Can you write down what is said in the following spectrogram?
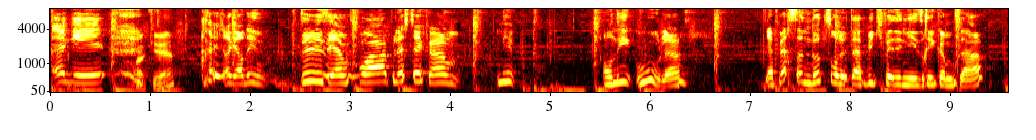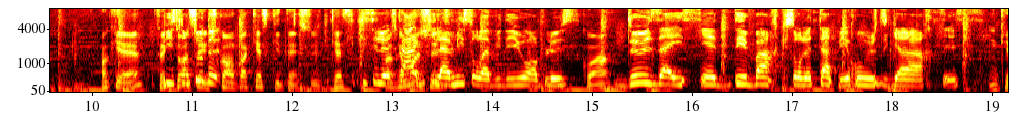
OK. Ok. Après, j'ai regardé une deuxième fois, puis là, j'étais comme, mais on est où, là? Il a personne d'autre sur le tapis qui fait des niaiseries comme ça. Ok. Fait Puis que toi, de- je comprends pas qu'est-ce qui t'insulte. Qu'est-ce- Puis c'est le Parce tag je qu'il a mis sur la vidéo en plus. Quoi? Deux Haïtiens débarquent sur le tapis rouge du gars artiste. Ok.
